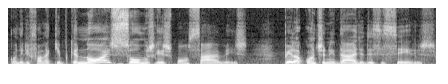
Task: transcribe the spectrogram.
quando ele fala aqui, porque nós somos responsáveis pela continuidade desses seres.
